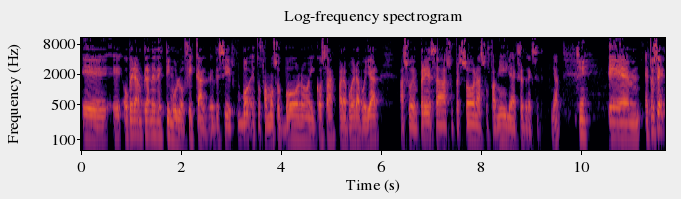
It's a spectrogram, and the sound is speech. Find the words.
eh, eh, operan planes de estímulo fiscal, es decir, estos famosos bonos y cosas para poder apoyar a su empresa, a sus personas, a su familia, etcétera, etcétera. ¿ya? Sí. entonces,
